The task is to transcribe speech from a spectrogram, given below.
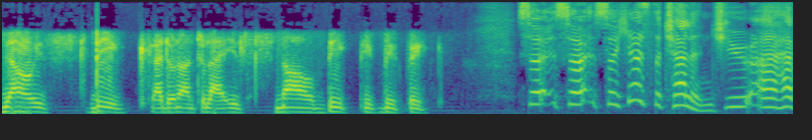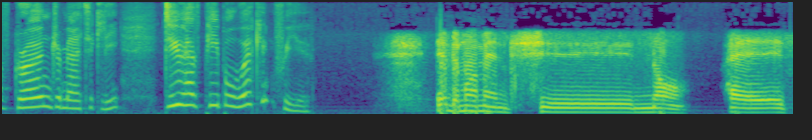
now it's big. I don't want to lie. It's now big, big, big, big. So, so, so here's the challenge. You uh, have grown dramatically. Do you have people working for you? At the moment, uh, no. Uh, it's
